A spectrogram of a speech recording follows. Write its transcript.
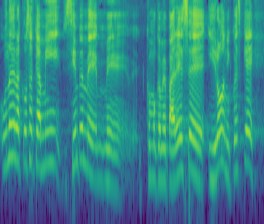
una de las cosas que a mí siempre me, como que me parece irónico es que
